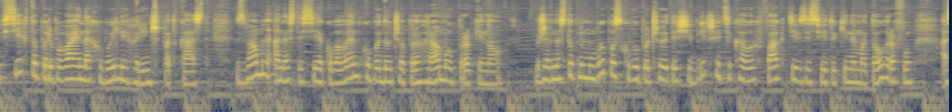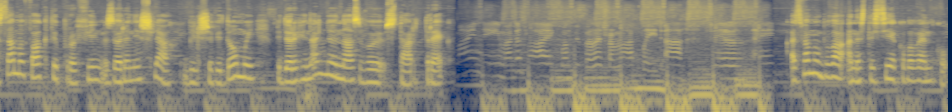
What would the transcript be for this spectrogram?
всіх, хто перебуває на хвилі Грінч Подкаст. З вами Анастасія Коваленко, ведуча програми про кіно. Вже в наступному випуску ви почуєте ще більше цікавих фактів зі світу кінематографу, а саме факти про фільм Зоряний шлях, більше відомий під оригінальною назвою feel hate. А з вами була Анастасія Коваленко.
